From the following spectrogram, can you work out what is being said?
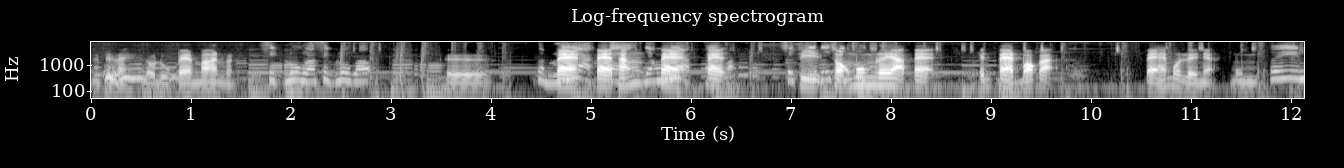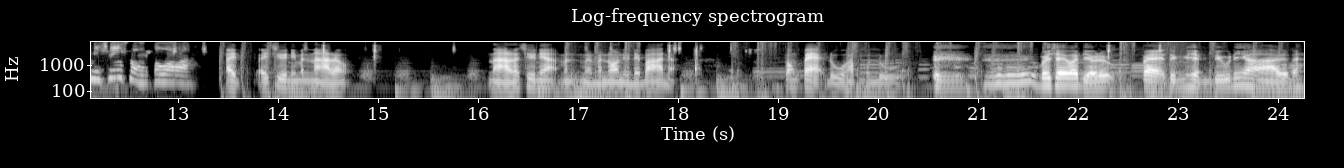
ไม่เป็นไร เราดูแปลนบ้านก่อน สิบลูกแล้วสิบลูกแล้วเออไม่แปะอยากแปะทั้งยังไม่อยากแปะ ว่ะเช็คสี่ชื่ดิสองมุมเลยอะ แปะ เป็นแปดบล็อกอะ แปะให้หมดเลยเนี่ย มุม เฮ้ยมีชื่อสองตัวว่ะไอไอชื่อนี้มันนานแล้ว นานแล้วชื่อเนี้ยมันเหมือนมันนอนอยู่ในบ้านอะ ต้องแปะดูครับคนดู ไม่ใช่ว่าเดี๋ยวแปะถึงเห็นบิวนี่ฮาเลยนะ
